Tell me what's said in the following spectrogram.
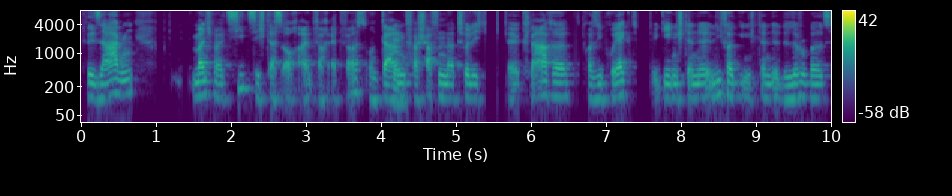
ich will sagen, manchmal zieht sich das auch einfach etwas und dann mhm. verschaffen natürlich äh, klare quasi Projektgegenstände, Liefergegenstände, Deliverables,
